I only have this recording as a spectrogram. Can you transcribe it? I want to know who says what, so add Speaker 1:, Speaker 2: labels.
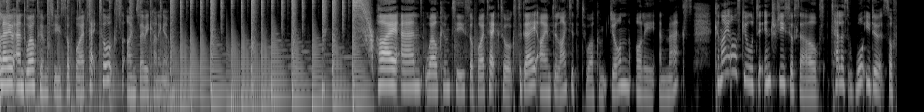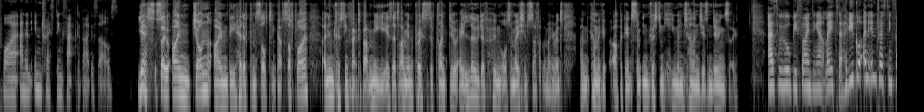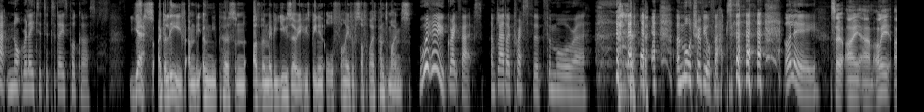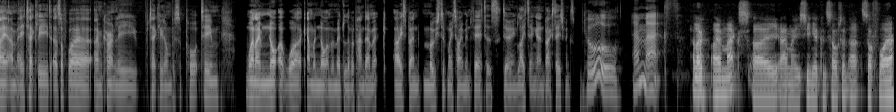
Speaker 1: Hello and welcome to Softwire Tech Talks. I'm Zoe Cunningham. Hi, and welcome to Softwire Tech Talks. Today, I am delighted to welcome John, Ollie, and Max. Can I ask you all to introduce yourselves, tell us what you do at Softwire, and an interesting fact about yourselves?
Speaker 2: Yes, so I'm John. I'm the head of consulting at Softwire. An interesting fact about me is that I'm in the process of trying to do a load of home automation stuff at the moment and coming up against some interesting human challenges in doing so.
Speaker 1: As we will be finding out later, have you got an interesting fact not related to today's podcast?
Speaker 2: Yes, I believe I'm the only person other than maybe you, Zoe, who's been in all five of Softwire's pantomimes.
Speaker 1: Woohoo! Great fact. I'm glad I pressed for for more uh, a more trivial fact. Ollie.
Speaker 3: So I am Ollie. I am a tech lead at Software. I'm currently the tech lead on the support team. When I'm not at work and we're not in the middle of a pandemic, I spend most of my time in theatres doing lighting and backstage things.
Speaker 1: Cool. And Max.
Speaker 4: Hello, I am Max. I am a senior consultant at Softwire.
